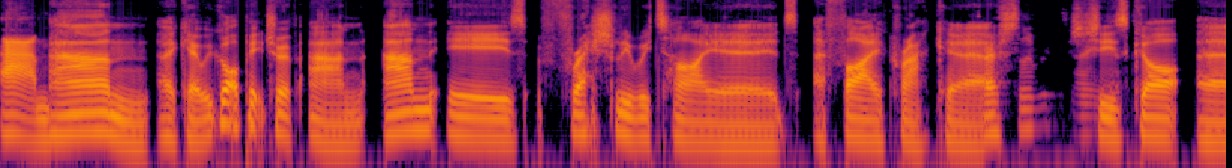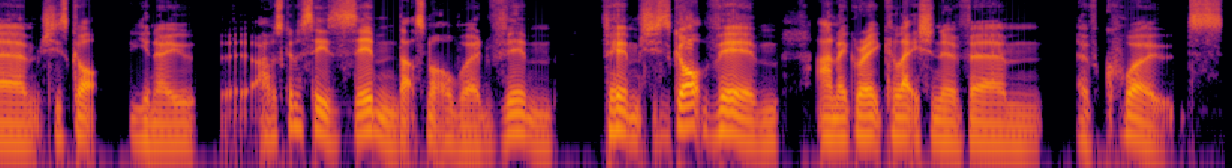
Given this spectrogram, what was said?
And Anne. Okay, we've got a picture of Anne. Anne is freshly retired, a firecracker. Freshly retired. She's got, um, she's got, you know, uh, I was going to say Zim. That's not a word. Vim, Vim. She's got Vim and a great collection of um of quotes.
